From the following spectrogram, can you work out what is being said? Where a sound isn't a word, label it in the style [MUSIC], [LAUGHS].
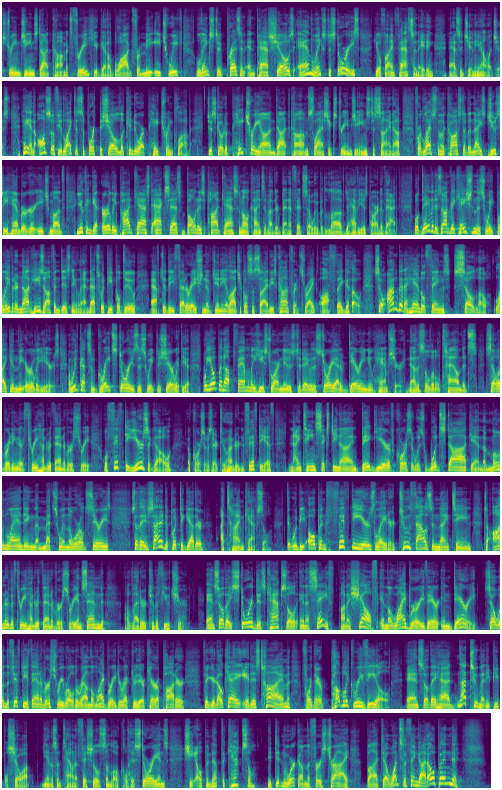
It's free. You get a blog from me each week, links to present and past shows, and links to stories you'll find fascinating as a genealogist. Hey, and also if you'd like to support the show, look into our patron club. Just go to patreon.com slash extremegenes to sign up. For less than the cost of a nice juicy hamburger each month, you can get early podcast access, bonus podcasts, and all kinds of other benefits. So we would love to have you as part of that. Well, David is on vacation this week. Believe it or not, he's off in Disneyland. That's what people do after the Federation of Genealogical Societies conference, right? Off they go. So I'm going to handle things solo, like in the early years. And we've got some great stories this week to share with you. We open up Family Histoire News today with a story out of Derry, New Hampshire. Now, this is a little town that's celebrating their 300th anniversary. Well, 50 years ago, of course, it was their 250th, 1969. Big year, of course. It was Woodstock and the moon landing. The Mets win the World Series. So they decided to put together a time capsule that would be opened 50 years later, 2019, to honor the 300th anniversary and send a letter to the future. And so they stored this capsule in a safe on a shelf in the library there in Derry. So when the 50th anniversary rolled around, the library director there, Kara Potter, figured, okay, it is time for their public reveal. And so they had not too many people show up, you know, some town officials, some local historians. She opened up the capsule. It didn't work on the first try, but uh, once the thing got opened,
